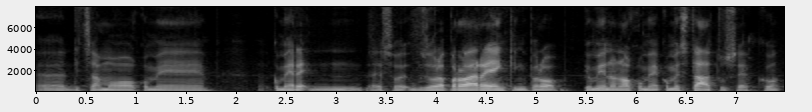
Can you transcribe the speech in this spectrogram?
eh, diciamo come come re- mh, adesso uso la parola ranking però più o meno no, come, come status ecco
